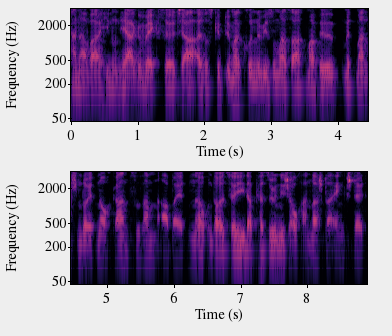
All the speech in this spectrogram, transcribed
haben aber hin und her gewechselt, ja. Also es gibt immer Gründe, wieso man sagt, man will mit manchen Leuten auch gar nicht zusammenarbeiten. Ne? Und da ist ja jeder persönlich auch anders da eingestellt.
